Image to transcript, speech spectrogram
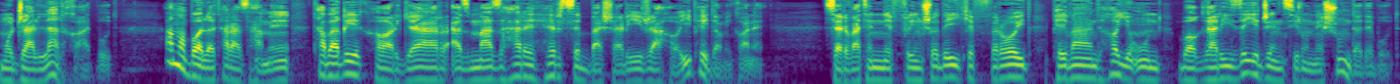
مجلل خواهد بود. اما بالاتر از همه طبقه کارگر از مظهر حرس بشری رهایی پیدا می‌کنه. ثروت نفرین شده ای که فروید پیوندهای اون با غریزه جنسی رو نشون داده بود.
